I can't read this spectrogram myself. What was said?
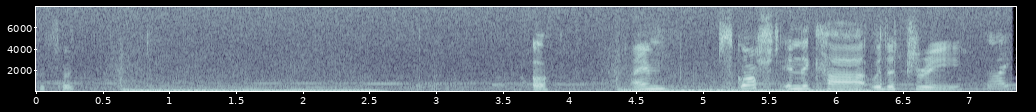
That's a good tree. Oh, I'm squashed in the car with a tree. Like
